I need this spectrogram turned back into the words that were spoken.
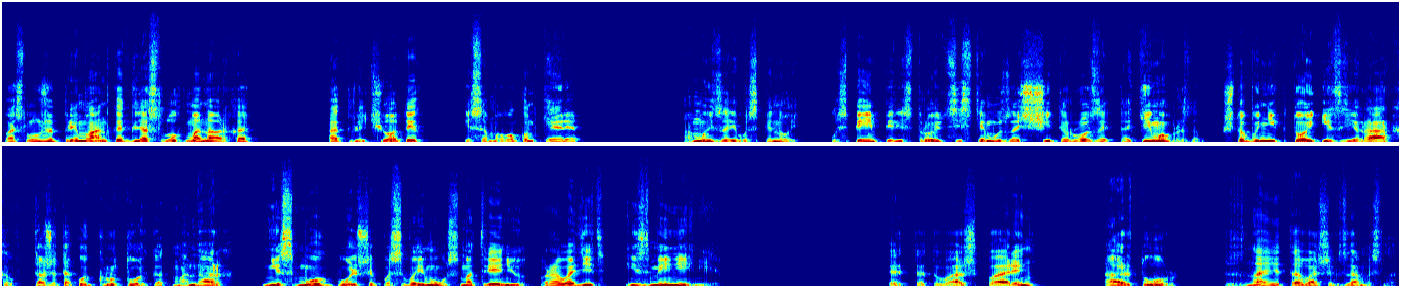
послужит приманкой для слух монарха, отвлечет их и самого Конкеря. А мы за его спиной успеем перестроить систему защиты Розы таким образом, чтобы никто из иерархов, даже такой крутой, как монарх, не смог больше по своему усмотрению проводить изменения. Этот ваш парень, Артур, знает о ваших замыслах?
